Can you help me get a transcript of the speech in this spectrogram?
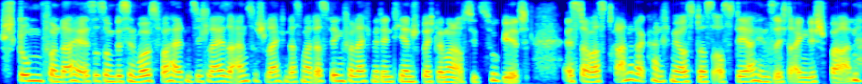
stumm, von daher ist es so ein bisschen Wolfsverhalten, sich leise anzuschleichen, dass man deswegen vielleicht mit den Tieren spricht, wenn man auf sie zugeht. Ist da was dran oder kann ich mir aus, das aus der Hinsicht eigentlich sparen?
